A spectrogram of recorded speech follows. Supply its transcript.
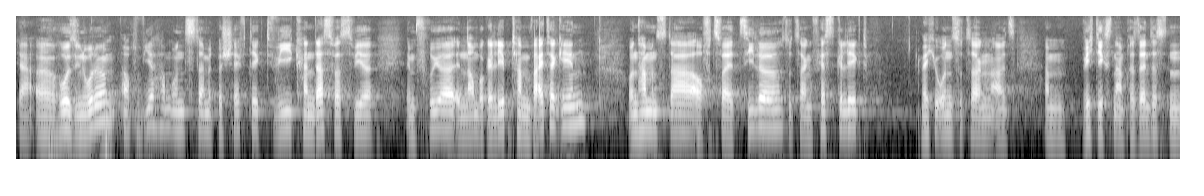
Ja, äh, Hohe Synode, auch wir haben uns damit beschäftigt, wie kann das, was wir im Frühjahr in Naumburg erlebt haben, weitergehen? Und haben uns da auf zwei Ziele sozusagen festgelegt, welche uns sozusagen als am wichtigsten, am präsentesten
